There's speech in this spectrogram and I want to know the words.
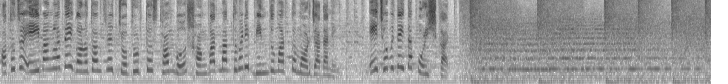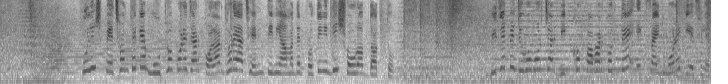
অথচ এই বাংলাতেই গণতন্ত্রের চতুর্থ স্তম্ভ সংবাদ মাধ্যমেরই বিন্দুমাত্র মর্যাদা নেই। এই ছবিতেই তা পরিষ্কার। পুলিশ পেছন থেকে মুঠো করে যার কলার ধরে আছেন, তিনি আমাদের প্রতিনিধি সৌরভ দত্ত। বিজেপি যুব মোর্চার বিক্ষোভ কভার করতে এক্সাইড মোড়ে গিয়েছিলেন।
